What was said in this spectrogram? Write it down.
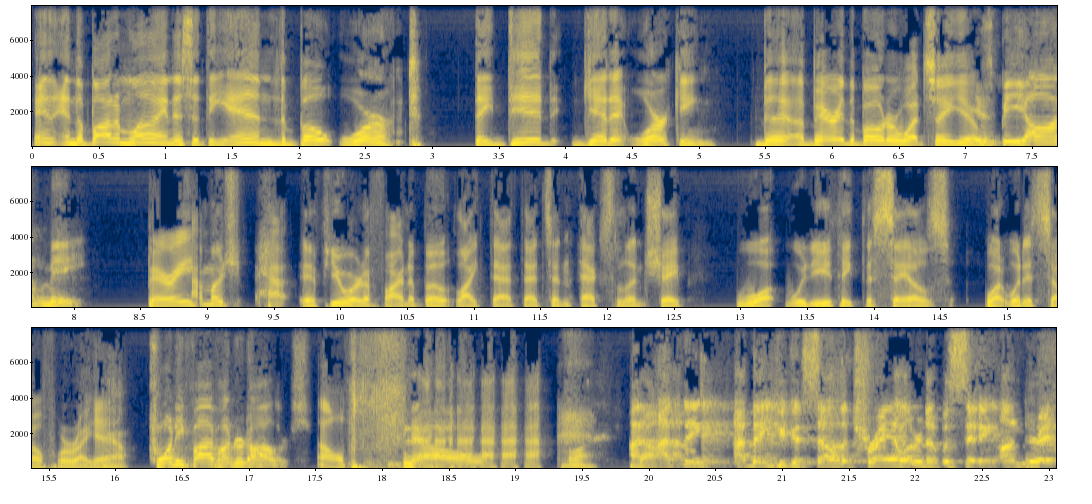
And, and the bottom line is at the end, the boat worked. They did get it working. B- uh, Barry the boater, what say you? is beyond me. Barry? How much? How, if you were to find a boat like that that's in excellent shape, what would you think the sales? What would it sell for right Yeah. now? Twenty five hundred dollars. Oh, no, I, I think I think you could sell the trailer that was sitting under it.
